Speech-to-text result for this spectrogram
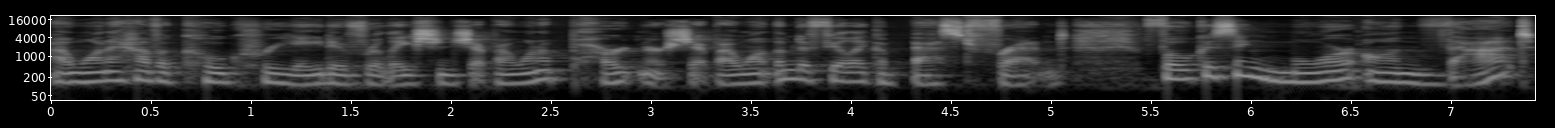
I want to have a co creative relationship. I want a partnership. I want them to feel like a best friend. Focusing more on that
